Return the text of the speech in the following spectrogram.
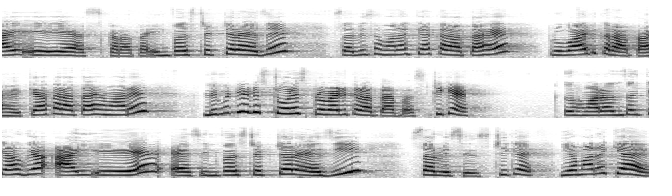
आई ए एस कराता है। इंफ्रास्ट्रक्चर एज ए सर्विस हमारा क्या कराता है? प्रोवाइड कराता है। क्या कराता है हमारे? लिमिटेड स्टोरेज प्रोवाइड कराता है बस, ठीक है? तो हमारा आंसर क्या हो गया? I A S infrastructure as a services ठीक है? ये हमारा क्या है?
